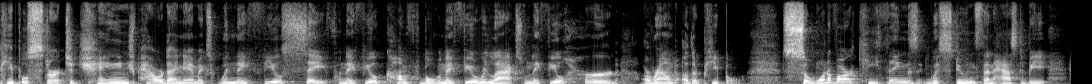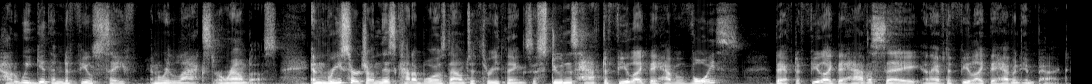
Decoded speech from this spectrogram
People start to change power dynamics when they feel safe, when they feel comfortable, when they feel relaxed, when they feel heard around other people. So, one of our key things with students then has to be how do we get them to feel safe and relaxed around us? And research on this kind of boils down to three things. The students have to feel like they have a voice. They have to feel like they have a say and they have to feel like they have an impact.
